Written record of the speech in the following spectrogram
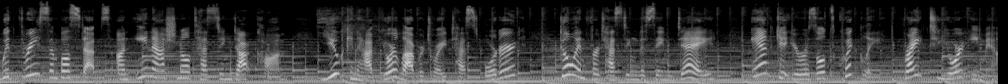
With three simple steps on enationaltesting.com, you can have your laboratory test ordered, go in for testing the same day, and get your results quickly, right to your email.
